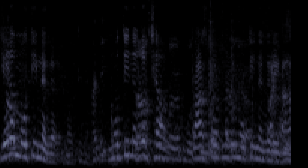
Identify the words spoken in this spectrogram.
ਜਿਹੜਾ ਮੋਤੀ ਨਗਰ ਮੋਤੀ ਨਗਰ ਮੋਤੀ ਨਗਰ ਛਾਵ ਟਰਾਂਸਪੋਰਟ ਨਗਰ ਮੋਤੀ ਨਗਰ ਏਰੀਆ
